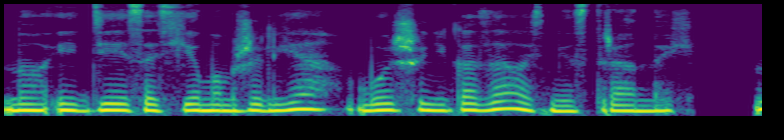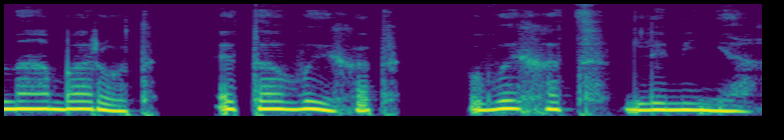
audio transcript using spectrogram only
Но идея со съемом жилья больше не казалась мне странной. Наоборот, это выход. Выход для меня.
